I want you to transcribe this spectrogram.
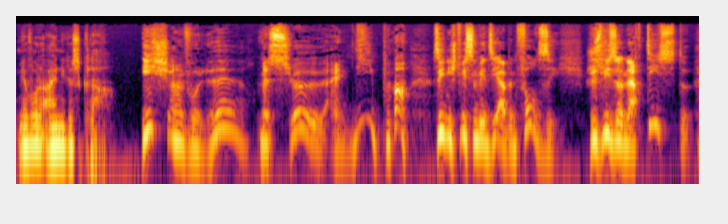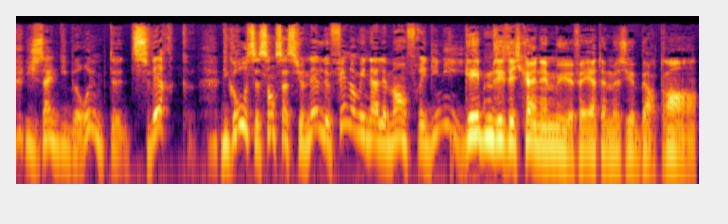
Mir wurde einiges klar. Ich ein Voleur? Monsieur, ein Dieb? Sie nicht wissen, wen Sie haben vor sich. Je suis un artiste. Ich sei die berühmte Zwerg. Die große, sensationelle, phänomenale Manfredini. Geben Sie sich keine Mühe, verehrter Monsieur Bertrand.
